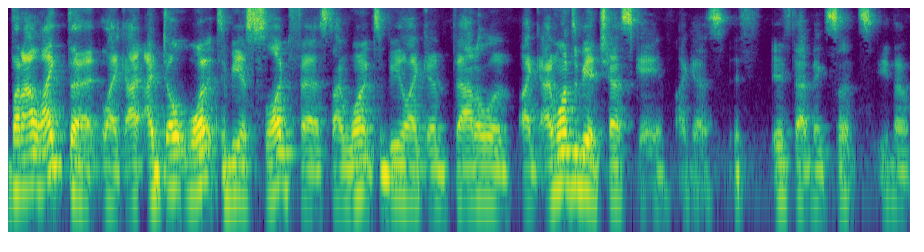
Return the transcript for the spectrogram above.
but I like that. Like I, I don't want it to be a slugfest. I want it to be like a battle of like I want to be a chess game. I guess if if that makes sense, you know.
